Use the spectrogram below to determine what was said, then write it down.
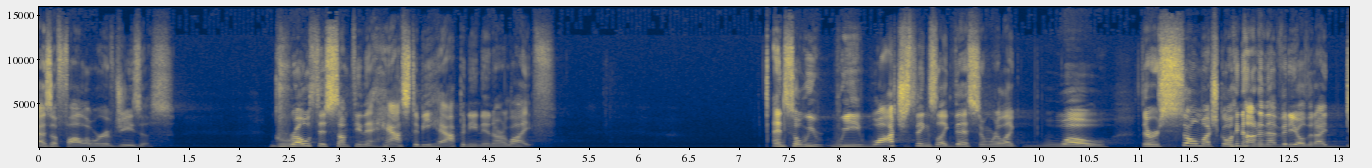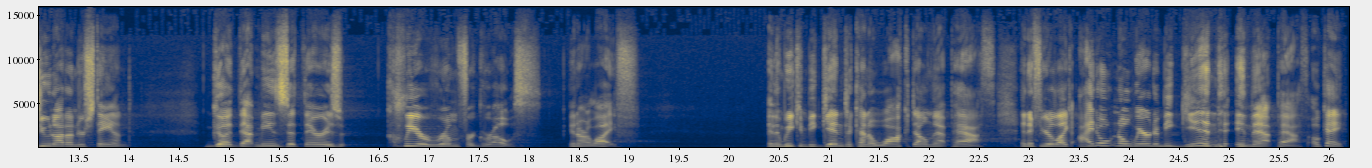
as a follower of Jesus. Growth is something that has to be happening in our life. And so we, we watch things like this and we're like, whoa, there is so much going on in that video that I do not understand. Good. That means that there is clear room for growth in our life. And then we can begin to kind of walk down that path. And if you're like, I don't know where to begin in that path, okay,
